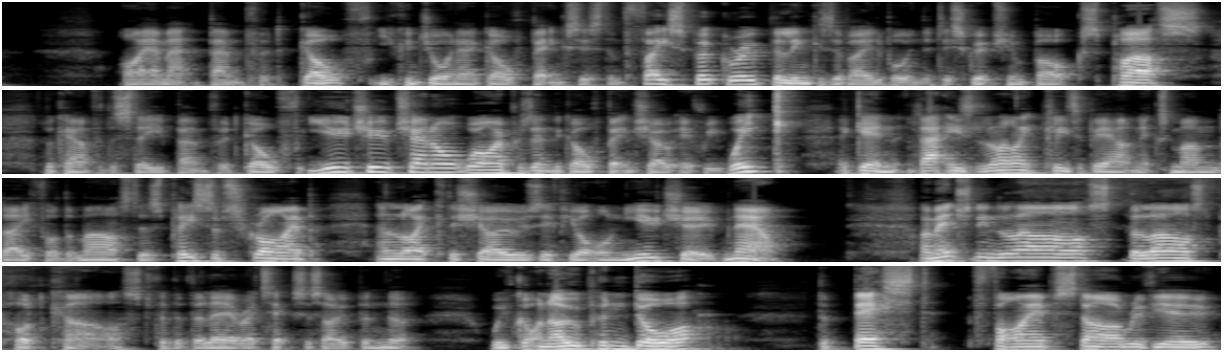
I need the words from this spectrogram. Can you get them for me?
I am at Bamford Golf. You can join our golf betting system Facebook group. The link is available in the description box. Plus, look out for the Steve Bamford Golf YouTube channel where I present the golf betting show every week. Again, that is likely to be out next Monday for the Masters. Please subscribe and like the shows if you're on YouTube. Now, I mentioned in last the last podcast for the Valero Texas Open that we've got an open door, the best five star review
